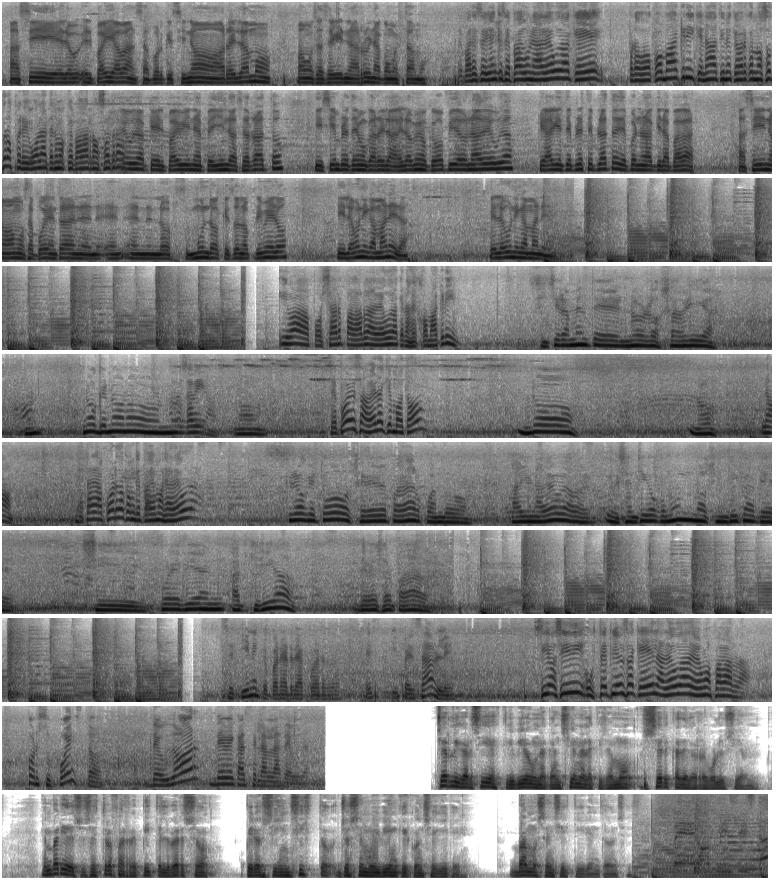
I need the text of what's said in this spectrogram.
así el, el país avanza, porque si no arreglamos vamos a seguir en la ruina como estamos. ¿Te parece bien que se pague una deuda que provocó Macri, que nada tiene que ver con nosotros, pero igual la tenemos que pagar nosotros? Deuda que el país viene pidiendo hace rato y siempre tenemos que arreglar. Es lo mismo que vos pidas una deuda, que alguien te preste plata y después no la quiera pagar. Así no vamos a poder entrar en, en- en- en los mundos que son los primeros y la única manera, es la única manera. Iba a apoyar pagar la deuda que nos dejó Macri. Sinceramente no lo sabría. No, que no, no. No lo sabía. No, ¿Se puede saber a quién votó? no. No. No. ¿Está de acuerdo con que paguemos la deuda? Creo que todo se debe pagar cuando hay una deuda. El sentido común nos indica que si fue bien adquirida, debe ser pagada. Se tienen que poner de acuerdo. Es indispensable. Sí o sí, usted piensa que la deuda debemos pagarla. Por supuesto. Deudor debe cancelar las deudas. Charlie García escribió una canción a la que llamó Cerca de la Revolución. En varias de sus estrofas repite el verso Pero si insisto, yo sé muy bien que conseguiré. Vamos a insistir entonces. Pero si insisto,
